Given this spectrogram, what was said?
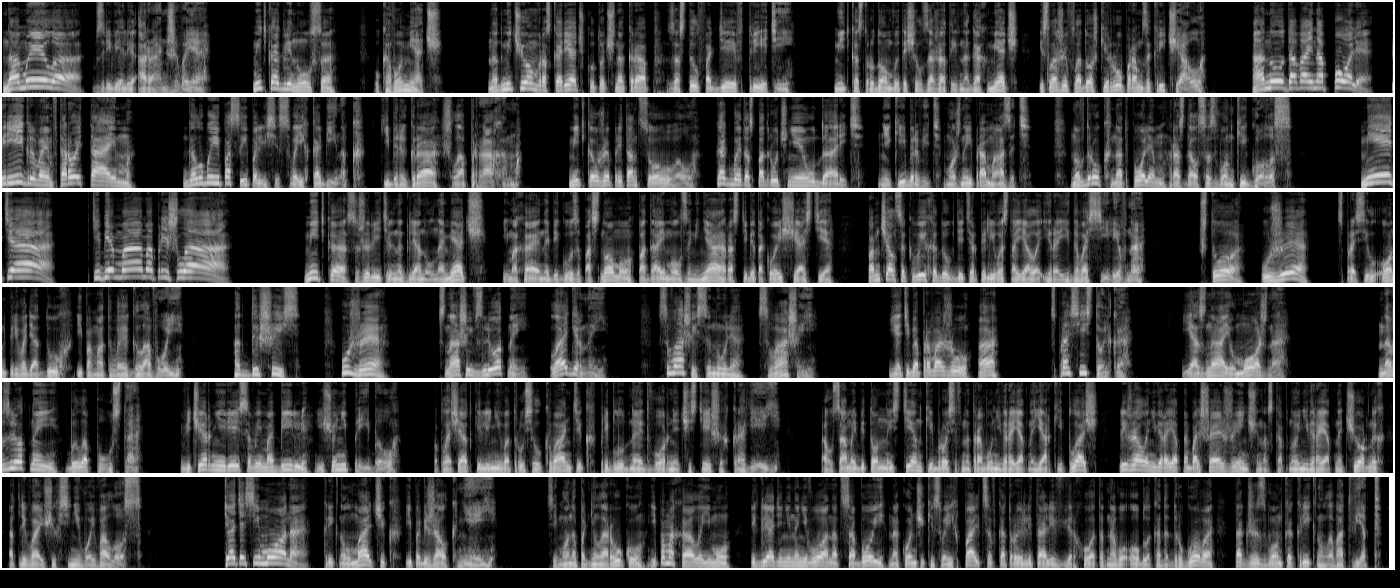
«Намыло!» — взревели оранжевые. Митька оглянулся. «У кого мяч?» Над мечом в раскорячку, точно краб, застыл Фаддеев третий. Митька с трудом вытащил зажатый в ногах мяч и, сложив ладошки рупором, закричал. «А ну, давай на поле! Переигрываем второй тайм!» Голубые посыпались из своих кабинок. Киберигра шла прахом. Митька уже пританцовывал. Как бы это сподручнее ударить? Не кибер ведь, можно и промазать. Но вдруг над полем раздался звонкий голос. «Митя! К тебе мама пришла!» Митька сожалительно глянул на мяч и, махая на бегу запасному, подай, мол, за меня, раз тебе такое счастье, помчался к выходу, где терпеливо стояла Ираида Васильевна. «Что, уже?» — спросил он, переводя дух и поматывая головой. «Отдышись. Уже. С нашей взлетной, лагерной. С вашей, сынуля, с вашей. Я тебя провожу, а? Спросись только. Я знаю, можно». На взлетной было пусто. Вечерний рейсовый мобиль еще не прибыл. По площадке лениво трусил квантик, приблудная дворня чистейших кровей а у самой бетонной стенки, бросив на траву невероятно яркий плащ, лежала невероятно большая женщина с копной невероятно черных, отливающих синевой волос. «Тетя Симона!» — крикнул мальчик и побежал к ней. Симона подняла руку и помахала ему, и, глядя не на него, а над собой, на кончики своих пальцев, которые летали вверху от одного облака до другого, также звонко крикнула в ответ.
